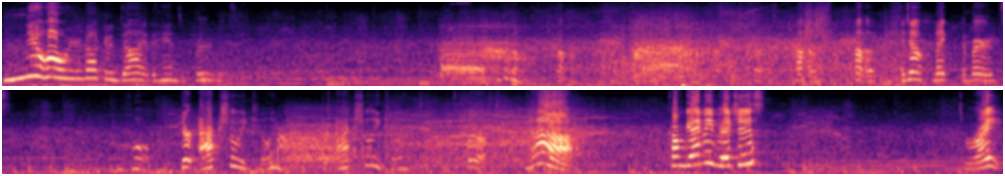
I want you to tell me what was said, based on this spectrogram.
No! You're not gonna die at the hands of birds. Uh-oh. Uh-oh. Uh-oh. I don't like the birds. Oh, they're actually killing me. They're actually killing me. Up. Yeah! Come get me, bitches! Right.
